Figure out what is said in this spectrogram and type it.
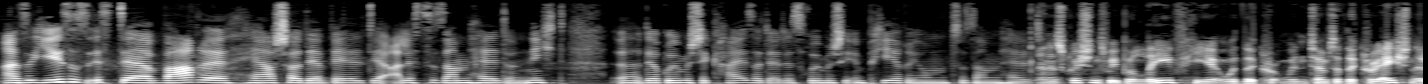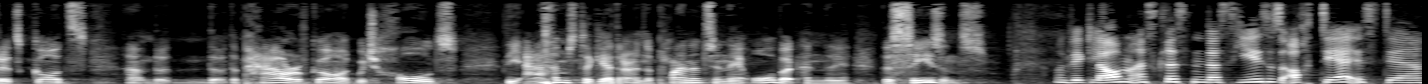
Also Jesus ist der wahre Herrscher der Welt, der alles zusammenhält und nicht äh, der römische Kaiser, der das römische Imperium zusammenhält. And as Christians, we believe here, with the, in terms of the creation, that it's God's, um, the, the, the power of God which holds the atoms together and the planets in their orbit and the, the seasons. Und wir glauben als Christen, dass Jesus auch der ist, der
